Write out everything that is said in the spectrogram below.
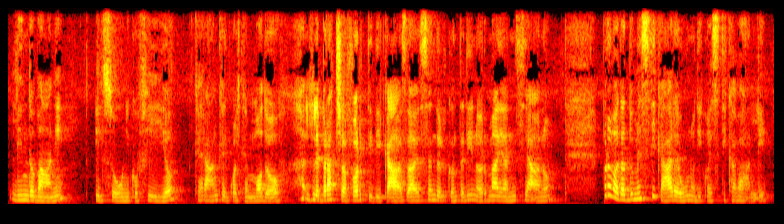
L'indomani, il suo unico figlio, che era anche in qualche modo le braccia forti di casa, essendo il contadino ormai anziano, prova ad addomesticare uno di questi cavalli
